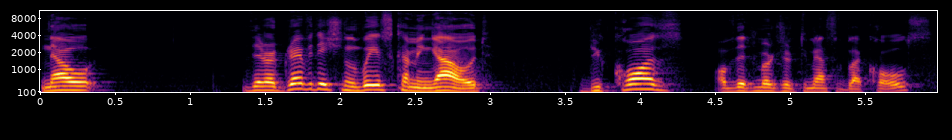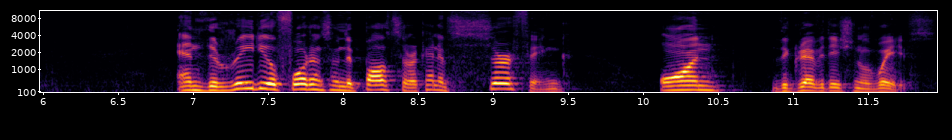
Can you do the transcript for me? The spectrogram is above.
Now, there are gravitational waves coming out because of that merger of two massive black holes, and the radio photons from the pulsar are kind of surfing on the gravitational waves.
